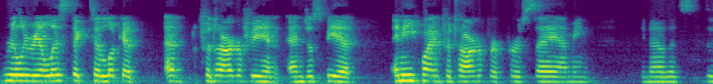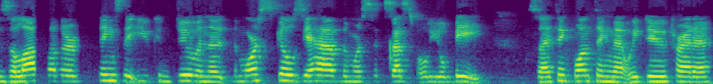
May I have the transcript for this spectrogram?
really realistic to look at, at photography and, and just be a an equine photographer per se. I mean, you know, there's there's a lot of other things that you can do, and the, the more skills you have, the more successful you'll be. So I think one thing that we do try to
